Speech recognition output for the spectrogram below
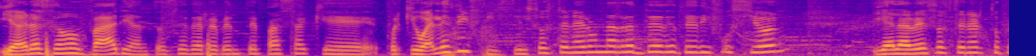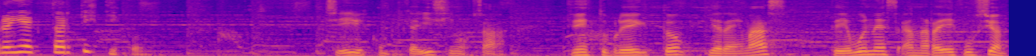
Y ahora somos varias, entonces de repente pasa que, porque igual es difícil sostener una red de, difusión y a la vez sostener tu proyecto artístico. Sí, es complicadísimo, o sea, tienes tu proyecto y además te unes a una red de difusión,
